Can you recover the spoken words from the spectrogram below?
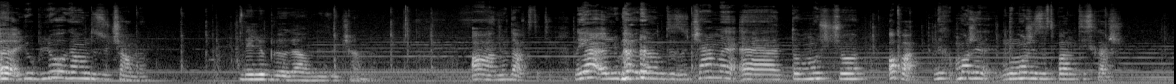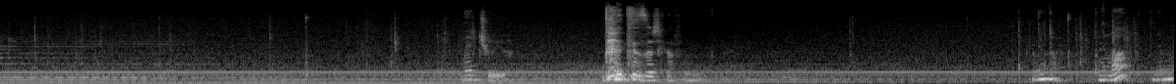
Е, люблю раунди з очами. Не люблю раунди з очами. А, ну да, кстати. Ну я люблю раунди з очами, е, тому що. Опа, не, х- може, не може заспавнитись хаш. Не чую. Де ти за шкафом? Нема. Нема? Нема.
